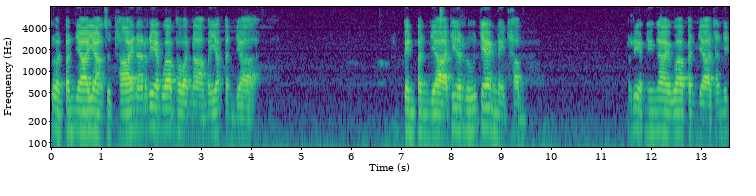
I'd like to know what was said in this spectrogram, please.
ส่วนปัญญาอย่างสุดท้ายนะเรียกว่าภาวนามยปัญญา เป็นปัญญาที่รู้แจ้งในธรรม เรียกง่ายๆว่าปัญญาชนิด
